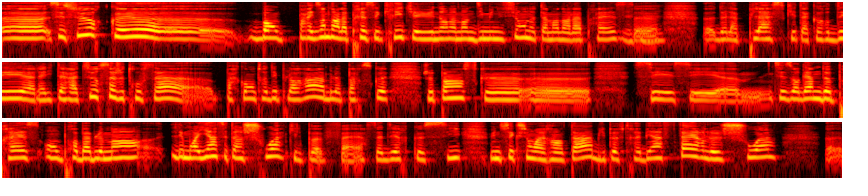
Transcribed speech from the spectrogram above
Euh, c'est sûr que, euh, bon, par exemple, dans la presse écrite, il y a eu énormément de diminution, notamment dans la presse, euh, Mhm. euh, de la place qui est accordée à la littérature. Ça, je trouve ça, euh, par contre, déplorable parce que je pense que euh, ces, ces, euh, ces organes de presse ont probablement les moyens, c'est un choix qu'ils peuvent faire. C'est-à-dire que si une section est rentable, ils peuvent très bien faire le choix. Euh,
